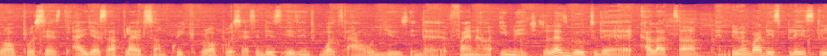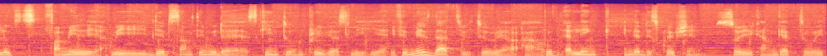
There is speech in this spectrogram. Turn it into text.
raw processed. I just applied some quick raw processing. This isn't what I would use in the final image. So let's go to the color tab and remember this place, it looks familiar. We did something with the skin tone previously here. If you missed that tutorial, I'll put a link in the description so you can get to it.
